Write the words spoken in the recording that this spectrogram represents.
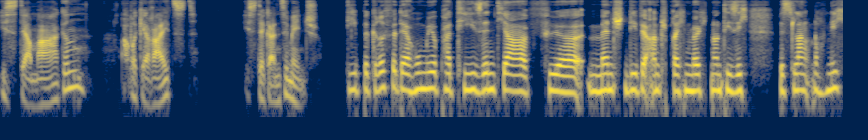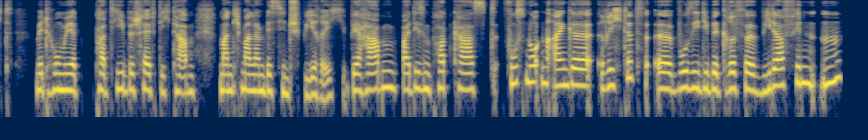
ist der Magen, aber gereizt ist der ganze Mensch. Die Begriffe der Homöopathie sind ja für Menschen, die wir ansprechen möchten und die sich bislang noch nicht mit Homöopathie beschäftigt haben, manchmal ein bisschen schwierig. Wir haben bei diesem Podcast Fußnoten eingerichtet, äh, wo Sie die Begriffe wiederfinden,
